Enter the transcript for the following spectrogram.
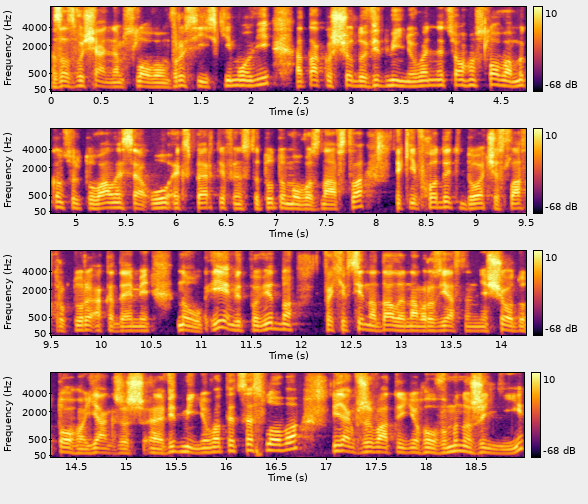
зазвучанням словом в російській мові, а також щодо відмінювання цього слова, ми консультувалися у експертів інституту мовознавства, який входить до числа структури академії наук. І відповідно фахівці надали нам роз'яснення щодо того, як же ж е, відмінювати це слово, як вживати його в множині,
